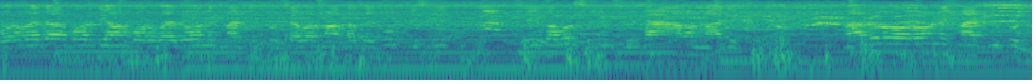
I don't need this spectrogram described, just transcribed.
বড় ভাই দেওয়ার পর দিয়ে আমার বড় ভাইরও অনেক মারপিট করছে, আবার মাথাতে করতেছে সেই খবর শুনে শুনে আমার মা গেছে মারও অনেক মারপিট করল।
